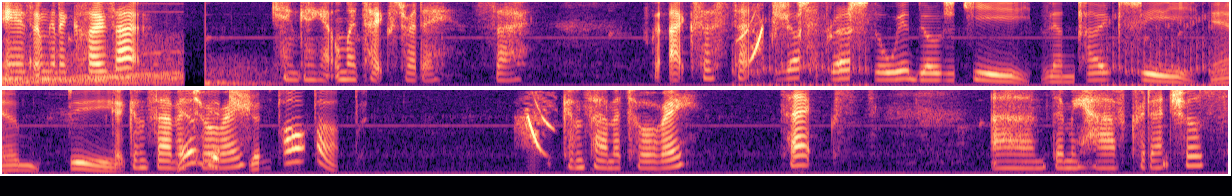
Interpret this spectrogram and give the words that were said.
is I'm gonna close out. Okay, I'm gonna get all my text ready. So I've got access text. Just press the Windows key, then type C M D. Got confirmatory. pop up. confirmatory text. Um, then we have credentials.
